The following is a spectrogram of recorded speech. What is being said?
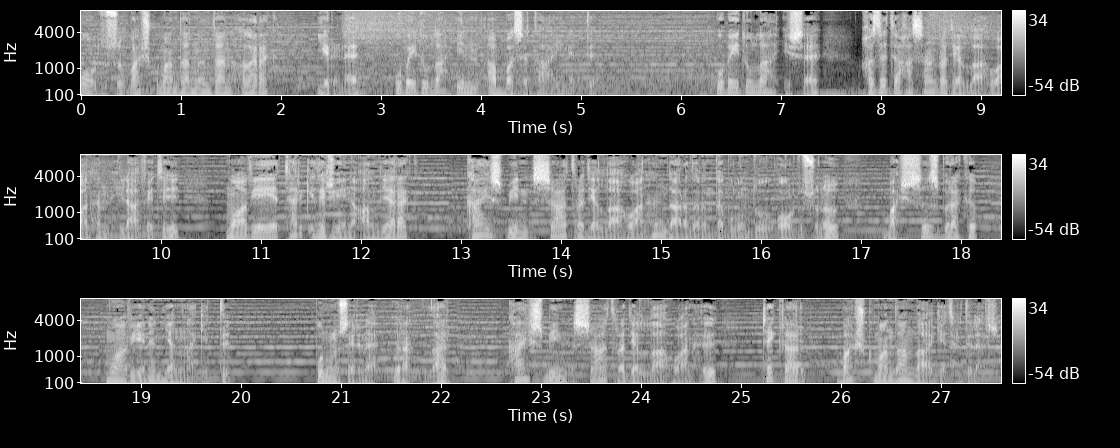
ordusu başkumandanlığından alarak yerine Ubeydullah bin Abbas'ı tayin etti. Ubeydullah ise Hz. Hasan radıyallahu anh'ın hilafeti Muaviye'ye terk edeceğini anlayarak Kays bin Sa'd radıyallahu anh'ın da aralarında bulunduğu ordusunu başsız bırakıp Muaviye'nin yanına gitti. Bunun üzerine Iraklılar Kays bin Sa'd radıyallahu anh'ı tekrar başkumandanlığa getirdiler.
